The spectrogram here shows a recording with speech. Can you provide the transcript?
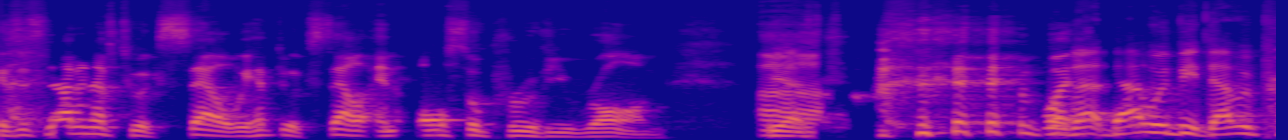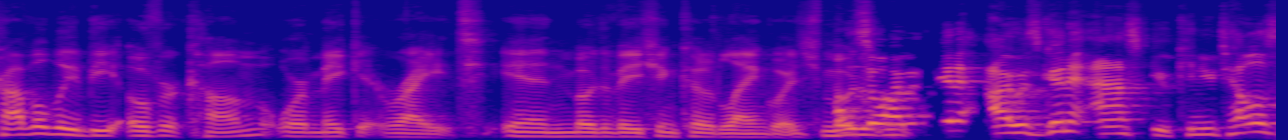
because it's not enough to excel. We have to excel and also prove you wrong. Yes. Uh, well, that that would be that would probably be overcome or make it right in motivation code language. Oh, so I was gonna I was gonna ask you, can you tell us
